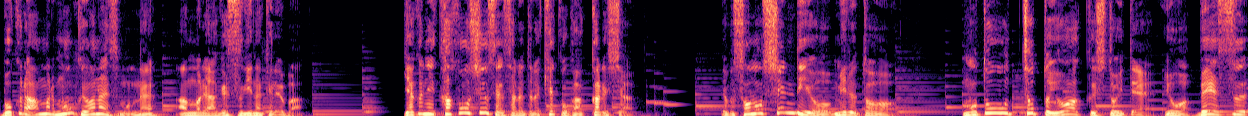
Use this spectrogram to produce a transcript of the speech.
僕らあんまり文句言わないですもんね。あんまり上げすぎなければ。逆に下方修正されたら結構がっかりしちゃう。やっぱその心理を見ると、元をちょっと弱くしといて、要はベース、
